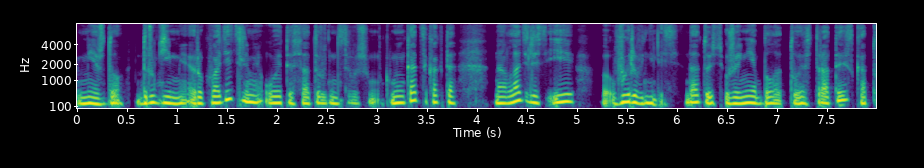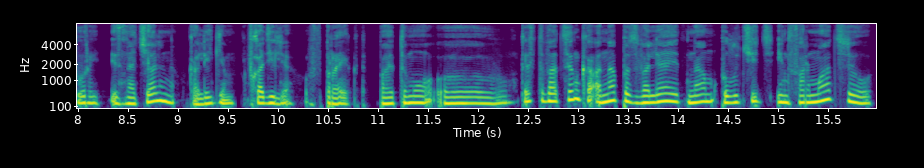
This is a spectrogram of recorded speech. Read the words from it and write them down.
между другими руководителями у этой сотрудницы, в общем, коммуникации как-то наладились и выровнялись. Да, то есть уже не было той страты, с которой изначально коллеги входили в проект. Поэтому э, тестовая оценка, она позволяет нам получить информацию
